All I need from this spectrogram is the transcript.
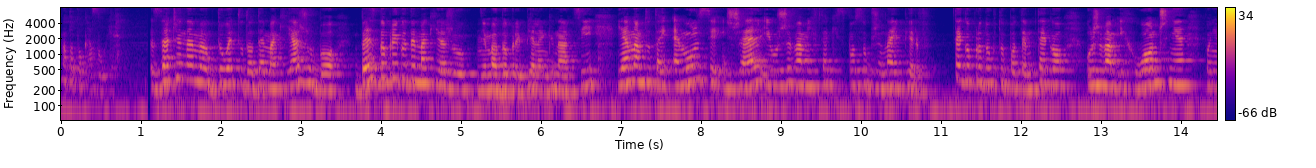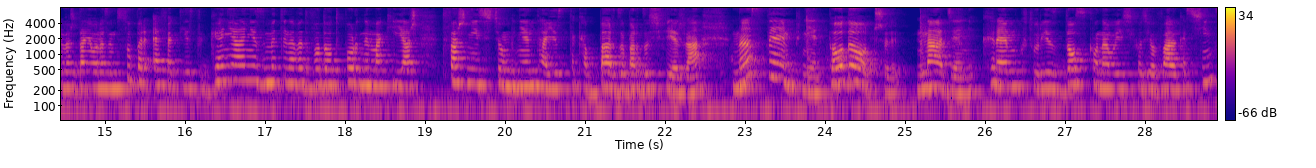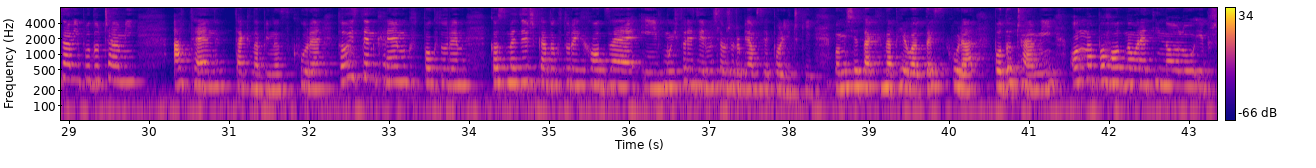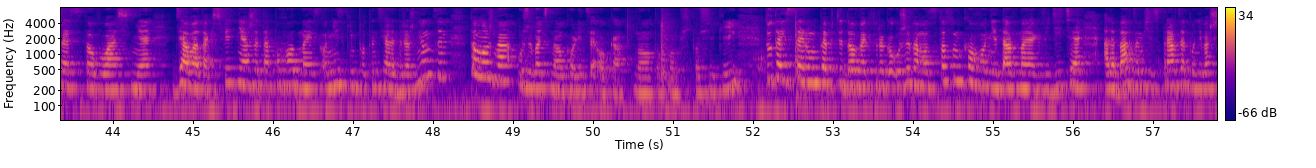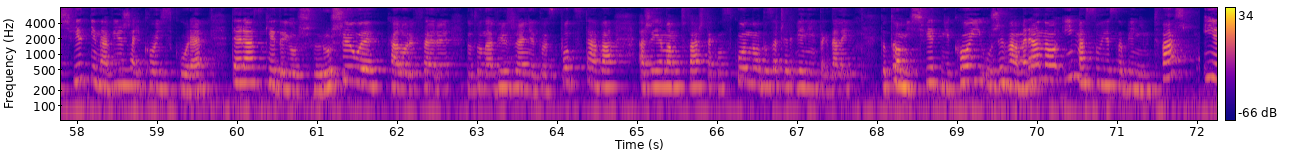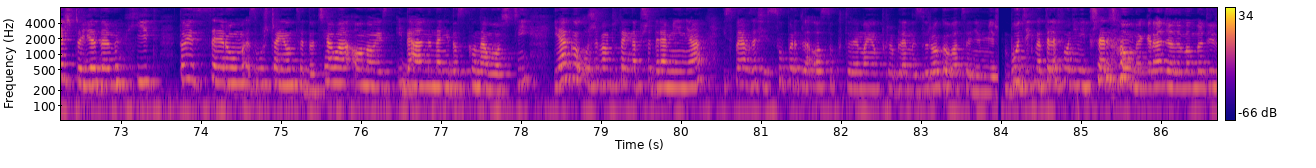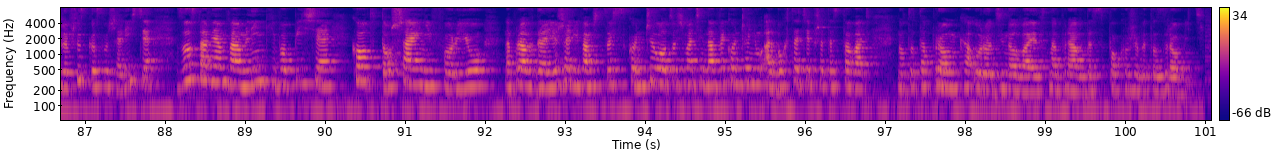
No to pokazuję. Zaczynamy od duetu do demakijażu, bo bez dobrego demakijażu nie ma dobrej pielęgnacji. Ja mam tutaj emulsję i żel i używam ich w taki sposób, że najpierw tego produktu, potem tego. Używam ich łącznie, ponieważ dają razem super efekt. Jest genialnie zmyty, nawet wodoodporny makijaż. Twarz nie jest ściągnięta, jest taka bardzo, bardzo świeża. Następnie pod oczy na dzień krem, który jest doskonały, jeśli chodzi o walkę z sińcami pod oczami a ten tak napina skórę. To jest ten krem, po którym kosmetyczka, do której chodzę i mój fryzjer myślał, że robiłam sobie policzki, bo mi się tak napięła tutaj skóra pod oczami. On ma pochodną retinolu i przez to właśnie działa tak świetnie, a że ta pochodna jest o niskim potencjale drażniącym, to można używać na okolice oka. No to są sztosiki. Tutaj serum peptydowe, którego używam od stosunkowo niedawna, jak widzicie, ale bardzo mi się sprawdza, ponieważ świetnie nawilża i koi skórę. Teraz, kiedy już ruszyły kaloryfery, no to nawilżenie to jest podstawa, a że ja mam twarz taką skłonną do zaczerwienień i tak dalej, to to mi świetnie koi. Używam rano i masuję sobie nim twarz. I jeszcze jeden hit, to jest serum złuszczające do ciała. Ono jest idealne na niedoskonałości. Ja go używam tutaj na przedramienia i sprawdza się super dla osób, które mają problemy z rogowaceniem mieszkania. Budzik na telefonie mi przerwał nagranie, ale mam nadzieję, że wszystko słyszeliście. Zostawiam Wam linki w opisie. Kod to Shiny for You. Naprawdę, jeżeli Wam się coś skończyło, coś macie na wykończeniu albo chcecie przetestować, no to ta promka urodzinowa jest naprawdę spoko, żeby to zrobić.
